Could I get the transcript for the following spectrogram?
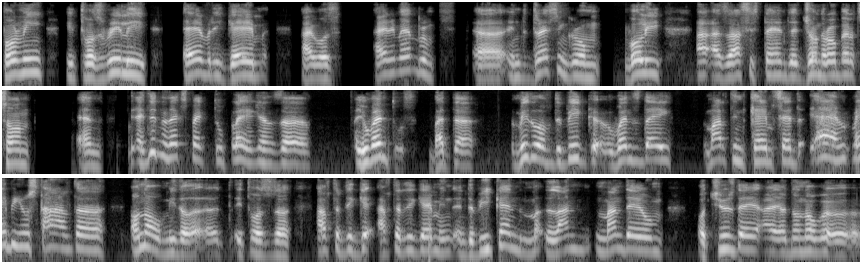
For me, it was really every game. I was. I remember uh, in the dressing room, Wally uh, as assistant, uh, John Robertson, and I didn't expect to play against uh, Juventus. But the middle of the big uh, Wednesday, Martin came said, "Yeah, maybe you start." Uh, oh no, middle. Uh, it was uh, after the after the game in, in the weekend, Monday um, or Tuesday, I don't know, uh,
